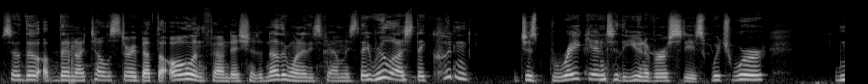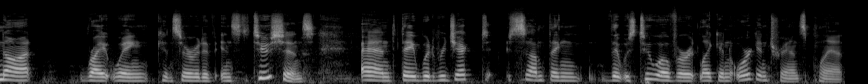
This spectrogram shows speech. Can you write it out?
So the, then I tell the story about the Olin Foundation, another one of these families. They realized they couldn't just break into the universities, which were not right wing conservative institutions and they would reject something that was too overt, like an organ transplant.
